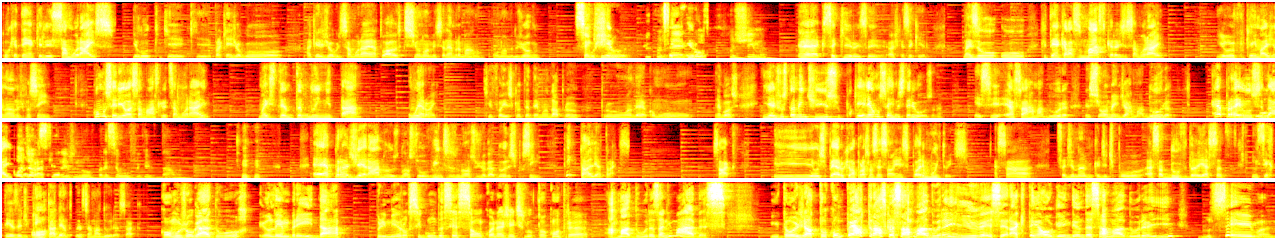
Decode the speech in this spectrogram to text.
Porque tem aqueles samurais que lutam, que, que para quem jogou aquele jogo de samurai atual, eu esqueci o nome, você lembra, Marlon? O nome do jogo? Sekiro? Sekiro. É, Kushima. É, que Sekiro, isso aí. Eu acho que é Sekiro. Mas o, o que tem aquelas máscaras de samurai. E eu fiquei imaginando, tipo assim, como seria essa máscara de samurai, mas tentando imitar um herói. Que foi isso que eu tentei mandar pro, pro André como negócio. E é justamente isso, porque ele é um ser misterioso, né? Esse, essa armadura, esse homem de armadura, é para elucidar... Olha e pra... de novo, pareceu o que dá, mano. é para gerar nos nossos ouvintes, nos nossos jogadores, tipo assim, quem tá ali atrás? Saca? E eu espero que na próxima sessão a gente explore muito isso. Essa, essa dinâmica de, tipo, essa dúvida e essa incerteza de quem oh, tá dentro dessa armadura, saca? Como jogador, eu lembrei da primeira ou segunda sessão, quando a gente lutou contra armaduras animadas. Então eu já tô com o pé atrás com essa armadura aí, velho. Será que tem alguém dentro dessa armadura aí? Não sei, mano.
